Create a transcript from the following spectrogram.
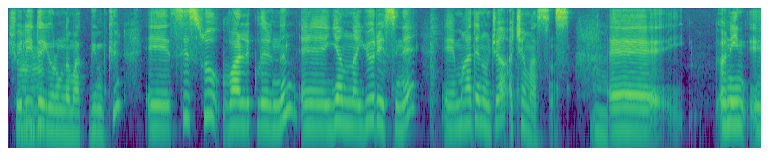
Şöyle Hı -hı. de yorumlamak mümkün. E, siz su varlıklarının e, yanına yöresine e, maden ocağı açamazsınız. Evet. E, örneğin e,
